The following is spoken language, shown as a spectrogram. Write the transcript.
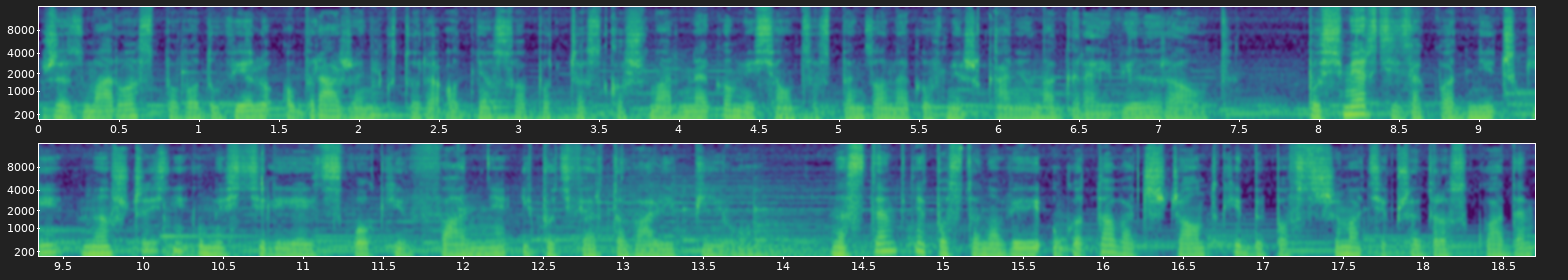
że zmarła z powodu wielu obrażeń, które odniosła podczas koszmarnego miesiąca spędzonego w mieszkaniu na Greyville Road. Po śmierci zakładniczki mężczyźni umieścili jej zwłoki w wannie i poćwiartowali piłą. Następnie postanowili ugotować szczątki, by powstrzymać je przed rozkładem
